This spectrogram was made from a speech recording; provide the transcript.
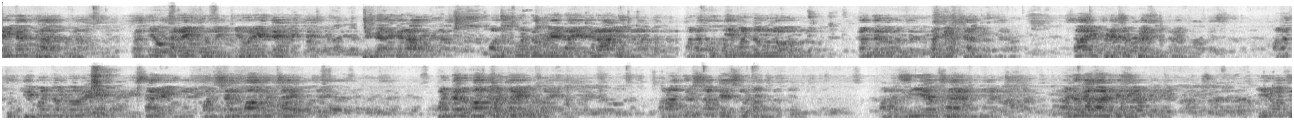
అయినంత ప్రతి ఒక్క రైతు ఎవరైతే దగ్గర దగ్గర పదకొండు వేల ఎకరాలు మన బుద్ధి మండలంలో కందులు పండించారు. సార్ ఇప్పుడే చెప్పారు. మన కుట్టి మండలంలోనే ఈసారి వర్షాలు బాగా వచ్చాయి పంటలు బాగా పడ్డాయి. మన అదృష్టం చేసుకున్నాం మన సీఎం సార్ అడుగలాంటిది ఈరోజు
